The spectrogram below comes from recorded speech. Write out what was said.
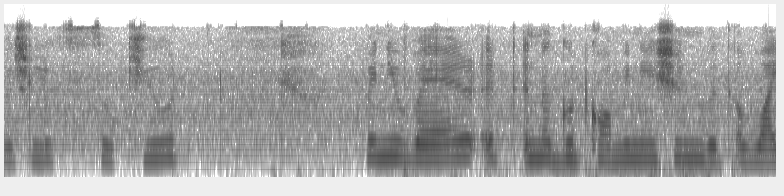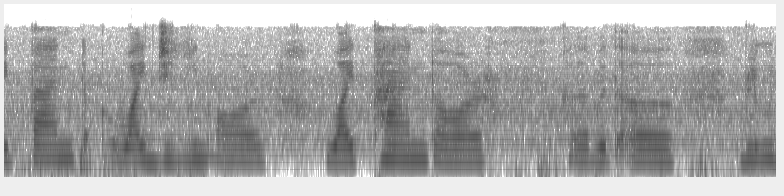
which looks so cute. When you wear it in a good combination with a white pant white jean or white pant or uh, with a blue,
